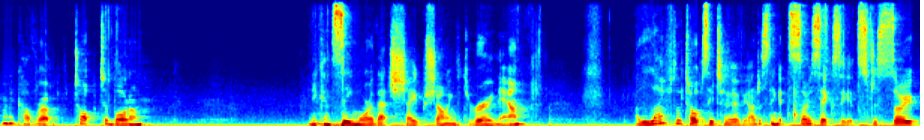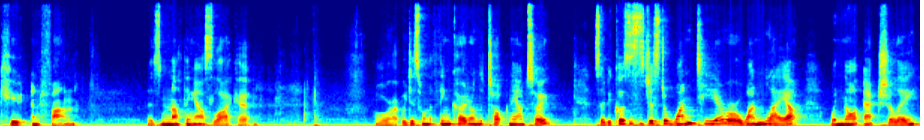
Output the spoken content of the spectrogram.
Trying to cover up top to bottom. And you can see more of that shape showing through now. I love the topsy-turvy. I just think it's so sexy. It's just so cute and fun. There's nothing else like it. All right, we just want a thin coat on the top now too. So because this is just a one tier or a one layer, we're not actually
